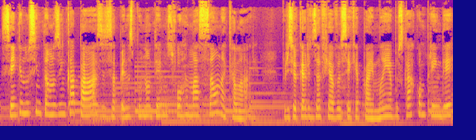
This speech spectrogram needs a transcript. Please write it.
sem que nos sintamos incapazes apenas por não termos formação naquela área. Por isso eu quero desafiar você que é pai e mãe a buscar compreender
